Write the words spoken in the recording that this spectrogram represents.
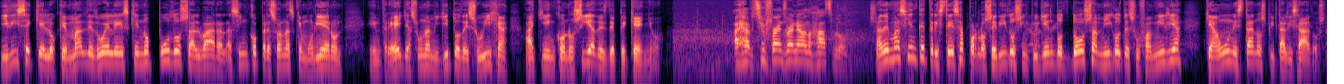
y dice que lo que más le duele es que no pudo salvar a las cinco personas que murieron, entre ellas un amiguito de su hija, a quien conocía desde pequeño. Además siente tristeza por los heridos, incluyendo dos amigos de su familia que aún están hospitalizados.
